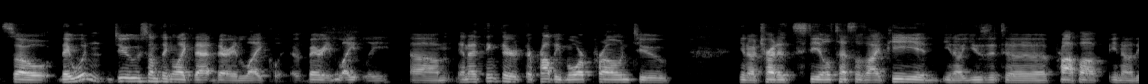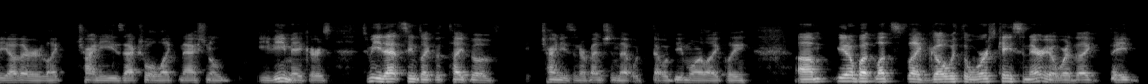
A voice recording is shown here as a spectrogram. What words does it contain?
so they wouldn't do something like that very likely, very lightly. Um, and I think they're they're probably more prone to, you know, try to steal Tesla's IP and you know use it to prop up you know the other like Chinese actual like national EV makers. To me, that seems like the type of Chinese intervention that would that would be more likely. Um, you know, but let's like go with the worst case scenario where like they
